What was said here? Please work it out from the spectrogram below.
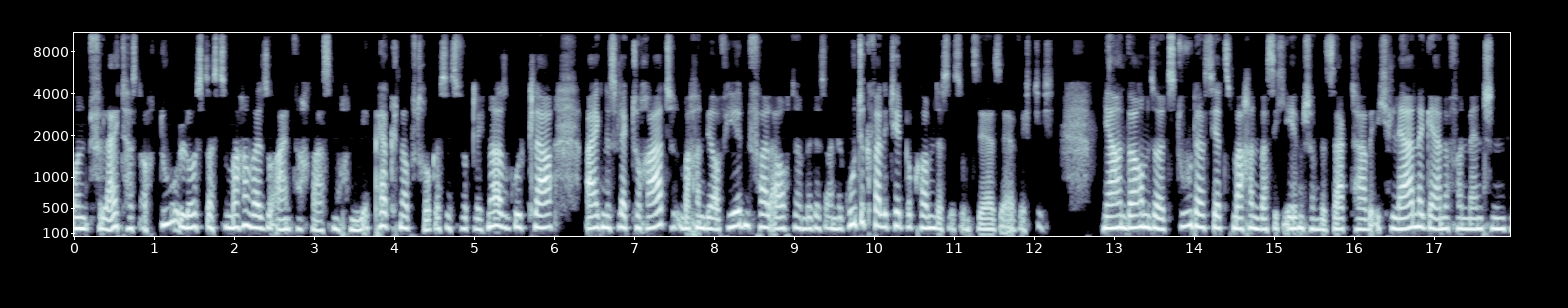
Und vielleicht hast auch du Lust, das zu machen, weil so einfach war es noch nie. Per Knopfdruck ist es wirklich. Ne? Also gut, klar, eigenes Lektorat machen wir auf jeden Fall auch, damit es eine gute Qualität bekommt. Das ist uns sehr, sehr wichtig. Ja, und warum sollst du das jetzt machen, was ich eben schon gesagt habe? Ich lerne gerne von Menschen,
